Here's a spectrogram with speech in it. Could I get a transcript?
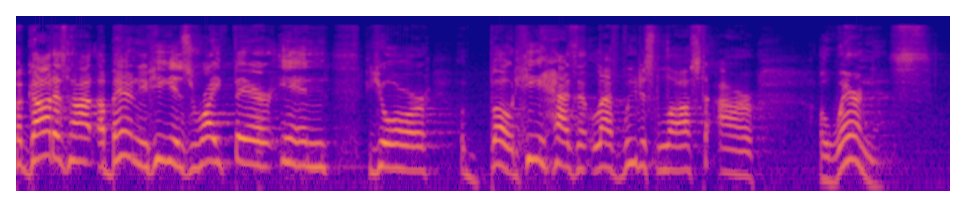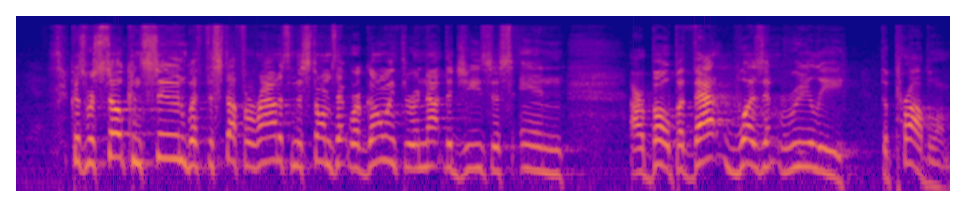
But God has not abandoned you. He is right there in your boat. He hasn't left. We just lost our awareness. Because we're so consumed with the stuff around us and the storms that we're going through, and not the Jesus in our boat. But that wasn't really the problem.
